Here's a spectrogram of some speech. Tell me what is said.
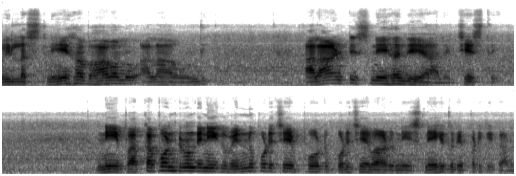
వీళ్ళ స్నేహభావము అలా ఉంది. అలాంటి స్నేహం చేయాలి చేస్తే. నీ పక్క పొంటి నుండి నీకు వెన్ను పొడిచే పోటు పొడిచేవాడు నీ స్నేహితుడు ఎప్పటికీ కాడు.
